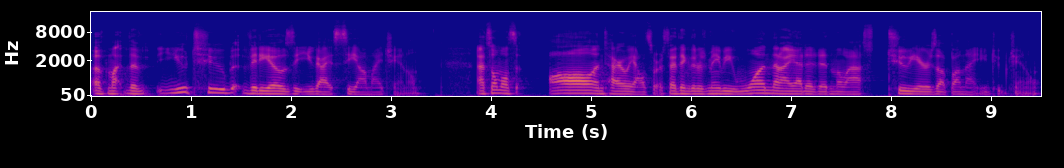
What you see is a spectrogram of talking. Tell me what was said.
of my the YouTube videos that you guys see on my channel. That's almost all entirely outsourced. I think there's maybe one that I edited in the last two years up on that YouTube channel.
